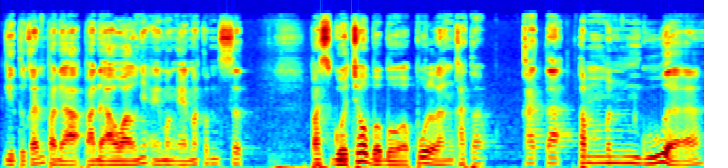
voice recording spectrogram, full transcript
gitu kan pada pada awalnya emang enak kan set pas gue coba bawa pulang kata kata temen gua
